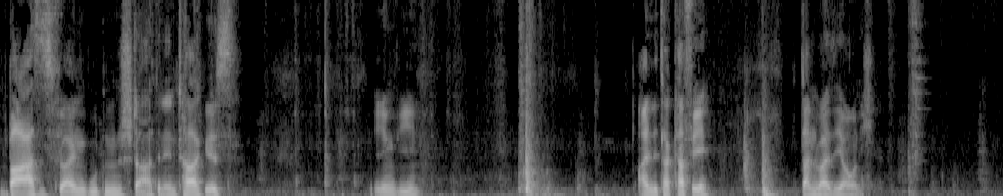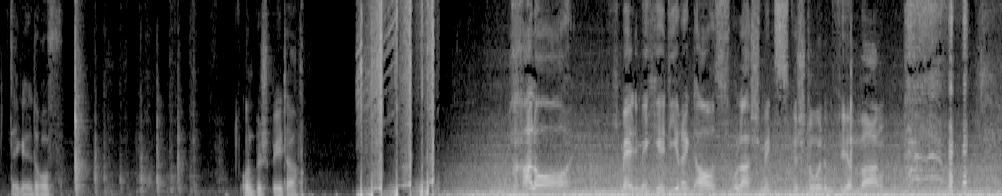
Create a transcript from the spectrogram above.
Basis für einen guten Start in den Tag ist, irgendwie ein Liter Kaffee, dann weiß ich auch nicht. Deckel drauf. Und bis später. Hallo, ich melde mich hier direkt aus Ulla Schmidts gestohlenem Firmenwagen.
